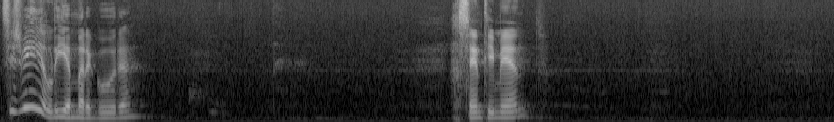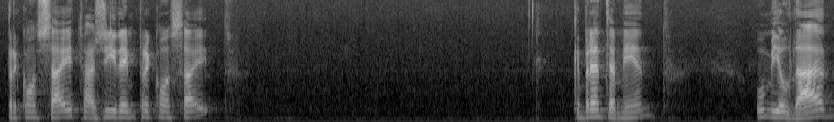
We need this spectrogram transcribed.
Vocês veem ali amargura, ressentimento, preconceito, agir em preconceito, quebrantamento, humildade,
